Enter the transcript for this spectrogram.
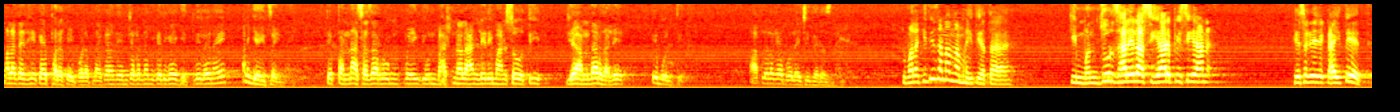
मला त्याची काही फरकही पडत नाही. कारण त्यांच्याकडनं मी कधी काही घेतलेलं नाही आणि घ्यायचंही नाही. ते पन्नास हजार रुपये देऊन भाषणाला आणलेली माणसं होती जे आमदार झाले ते बोलतील. आपल्याला काय बोलायची गरज नाही. तुम्हाला किती जणांना माहिती आता? की मंजूर झालेला सी आर पी सी हे सगळे जे कायदे आहेत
